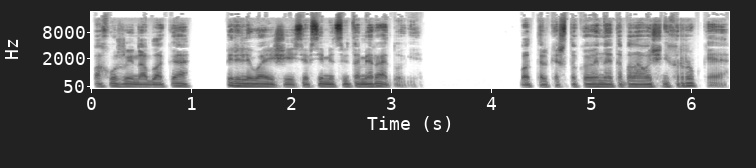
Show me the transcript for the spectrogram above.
похожие на облака, переливающиеся всеми цветами радуги. Вот только штуковина эта была очень хрупкая.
